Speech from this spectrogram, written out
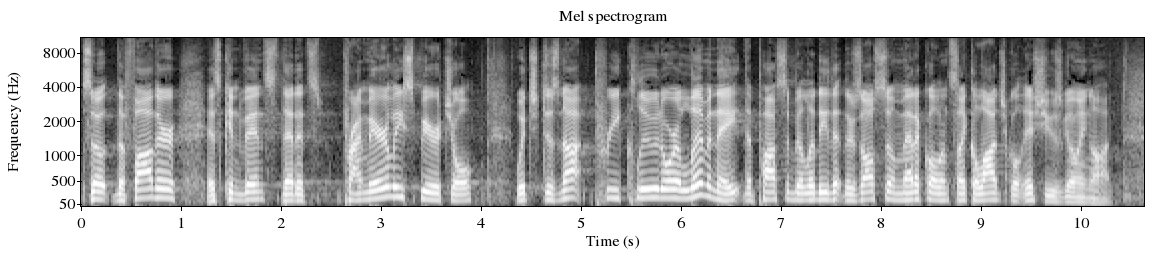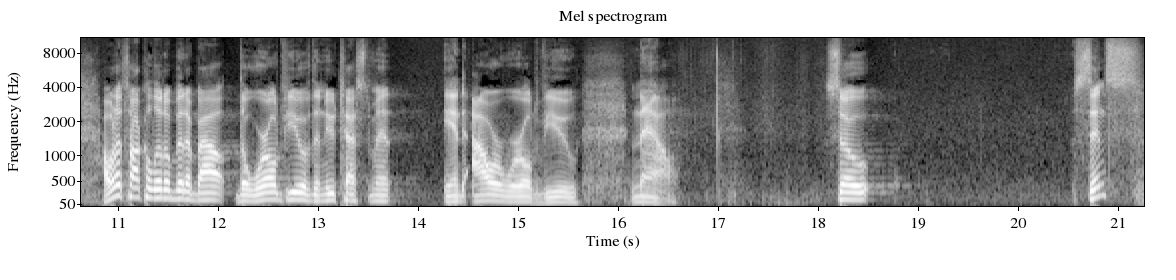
So the father is convinced that it's primarily spiritual, which does not preclude or eliminate the possibility that there's also medical and psychological issues going on. I want to talk a little bit about the worldview of the New Testament and our worldview now. So, since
